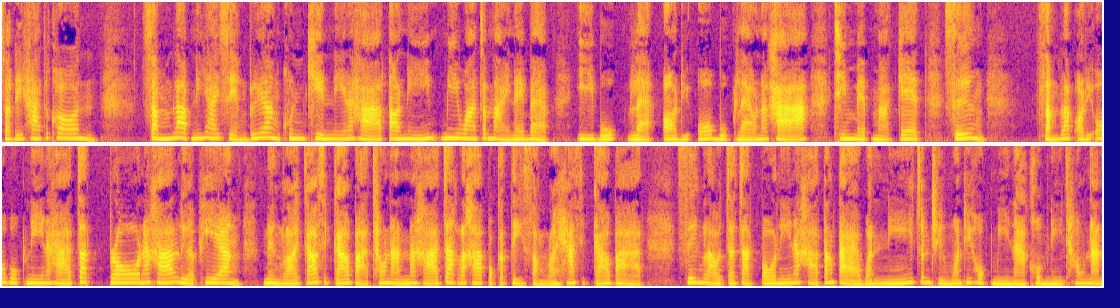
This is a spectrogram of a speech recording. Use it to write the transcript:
สวัสดีค่ะทุกคนสำหรับนิยายเสียงเรื่องคุณคินนี้นะคะ ตอนนี้มีวางจำหน่ายในแบบ e-book และ audio book แล้วนะคะ ที่ Map Market ซึ่งสำหรับ audio book นี้นะคะ จัด โปรนะคะ เหลือเพียง 199 บาทเท่านั้นนะคะ จากราคาปกติ 259 บาท ซึ่งเราจะจัดโปรนี้นะคะ ตั้งแต่วันนี้จนถึงวันที่ 6 มีนาคมนี้เท่านั้น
